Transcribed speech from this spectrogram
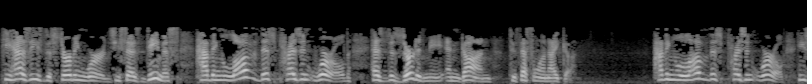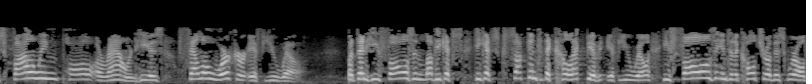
he has these disturbing words. He says, Demas, having loved this present world, has deserted me and gone to Thessalonica. Having loved this present world. He's following Paul around. He is fellow worker, if you will. But then he falls in love. He gets, he gets sucked into the collective, if you will. He falls into the culture of this world.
